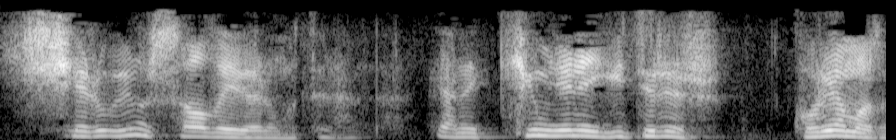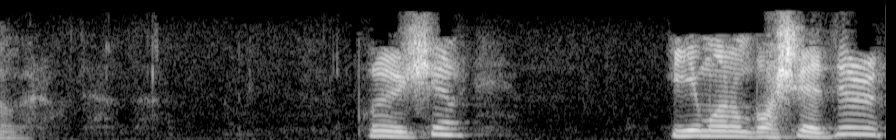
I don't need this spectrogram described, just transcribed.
şer'i uyum sağlayıverir muhtemelen. Yani kimliğini yitirir. Koruyamaz onu. Bunun için imanın başı nedir?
